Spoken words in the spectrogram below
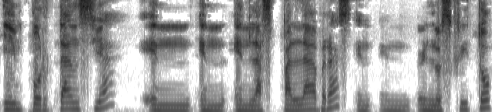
importancia en, en, en las palabras, en, en, en lo escrito,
